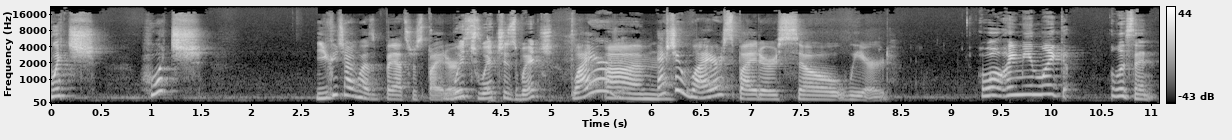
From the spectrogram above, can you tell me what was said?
Which which? You could talk about bats or spiders. Which witch is which? Why are Um, actually why are spiders so weird? Well, I mean, like, listen,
